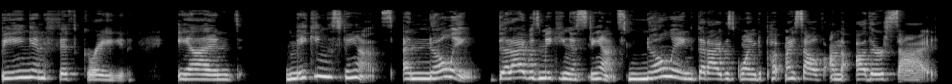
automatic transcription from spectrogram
being in fifth grade and making a stance and knowing that I was making a stance, knowing that I was going to put myself on the other side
